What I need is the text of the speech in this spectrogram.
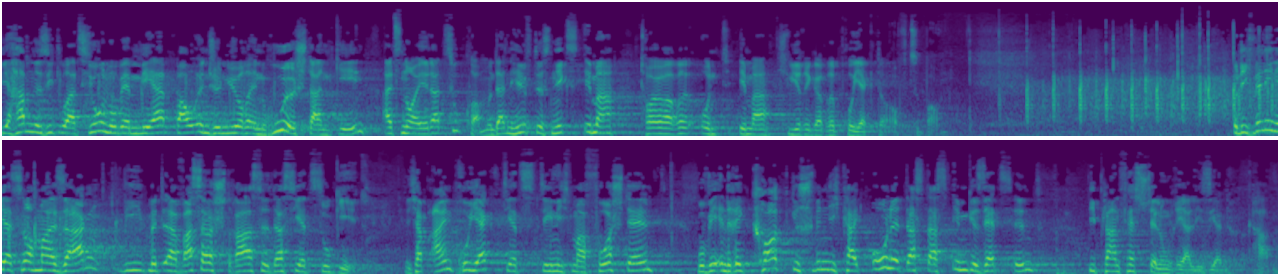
Wir haben eine Situation, wo wir mehr Bauingenieure in Ruhestand gehen, als neue dazukommen. Und dann hilft es nichts, immer teurere und immer schwierigere Projekte aufzubauen. Und ich will Ihnen jetzt noch mal sagen, wie mit der Wasserstraße das jetzt so geht. Ich habe ein Projekt jetzt, den ich mal vorstellen, wo wir in Rekordgeschwindigkeit, ohne dass das im Gesetz ist, die Planfeststellung realisiert haben.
